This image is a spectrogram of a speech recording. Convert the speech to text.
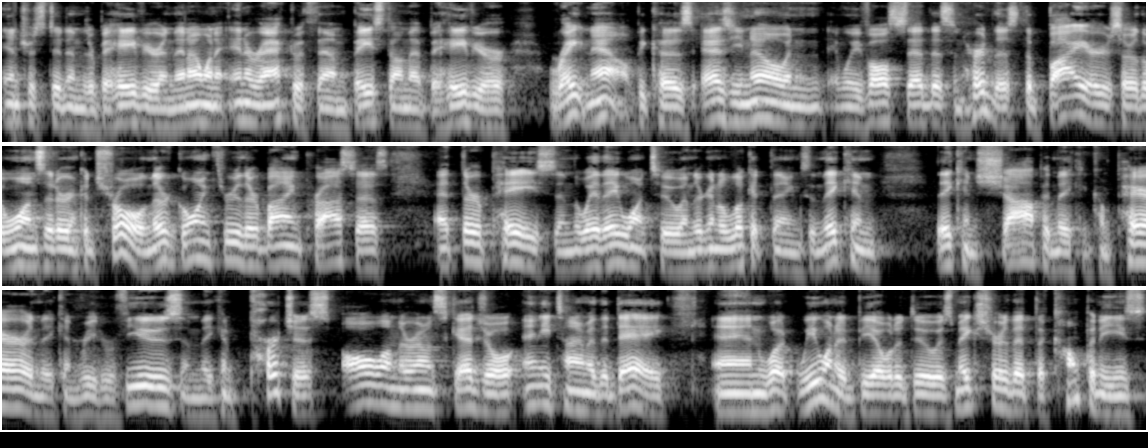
interested in their behavior, and then I want to interact with them based on that behavior right now. Because as you know, and, and, we've all said this and heard this, the buyers are the ones that are in control, and they're going through their buying process at their pace and the way they want to, and they're going to look at things, and they can they can shop and they can compare and they can read reviews and they can purchase all on their own schedule any time of the day. And what we want to be able to do is make sure that the companies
